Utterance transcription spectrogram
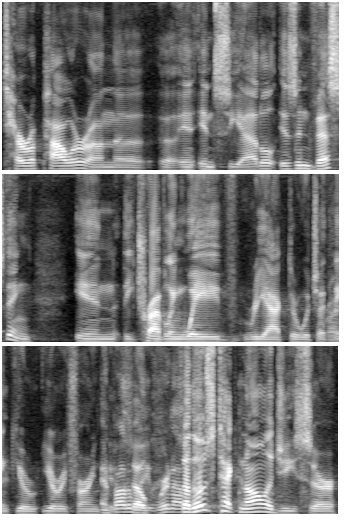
TerraPower on the, uh, in, in, Seattle is investing in the traveling wave reactor, which I right. think you're, you're referring and to. By the so, way, we're not so those technologies, sir,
